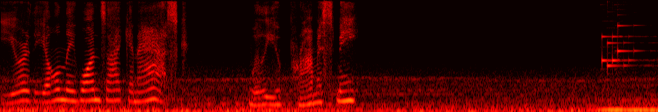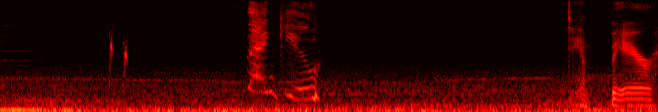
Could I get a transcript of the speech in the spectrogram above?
You're the only ones I can ask. Will you promise me? Bear.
